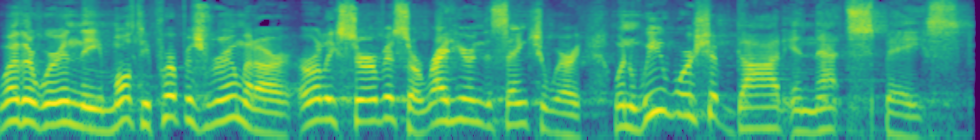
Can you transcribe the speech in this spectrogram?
Whether we're in the multi-purpose room at our early service or right here in the sanctuary, when we worship God in that space,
